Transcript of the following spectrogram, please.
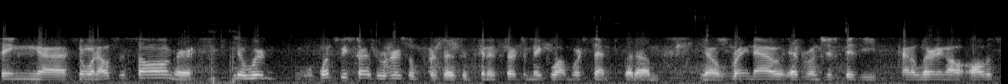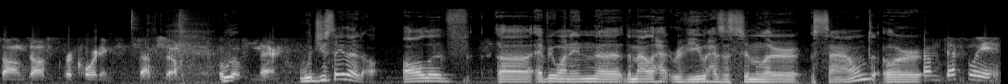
sing uh, someone else's song, or you know, we're once we start the rehearsal process, it's going to start to make a lot more sense. But um, you know, right now everyone's just busy kind of learning all, all the songs off recordings and stuff, so we'll go from there. Would you say that all of uh, everyone in the, the Malahat Revue has a similar sound, or Um, definitely,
